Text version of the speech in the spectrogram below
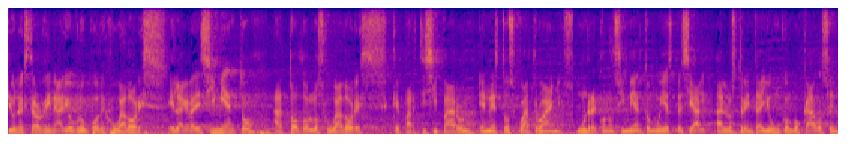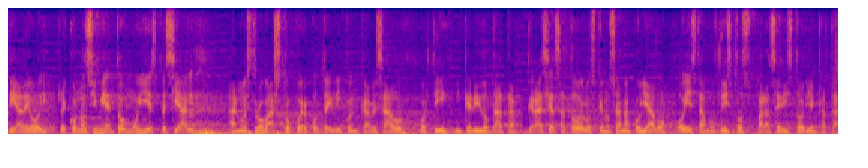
y un extraordinario grupo de jugadores. El agradecimiento a todos los jugadores que participaron en estos cuatro años. Un reconocimiento muy especial a los 31 convocados el día de hoy Conocimiento muy especial a nuestro vasto cuerpo técnico encabezado por ti, mi querido Tata. Gracias a todos los que nos han apoyado. Hoy estamos listos para hacer historia en Qatar.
